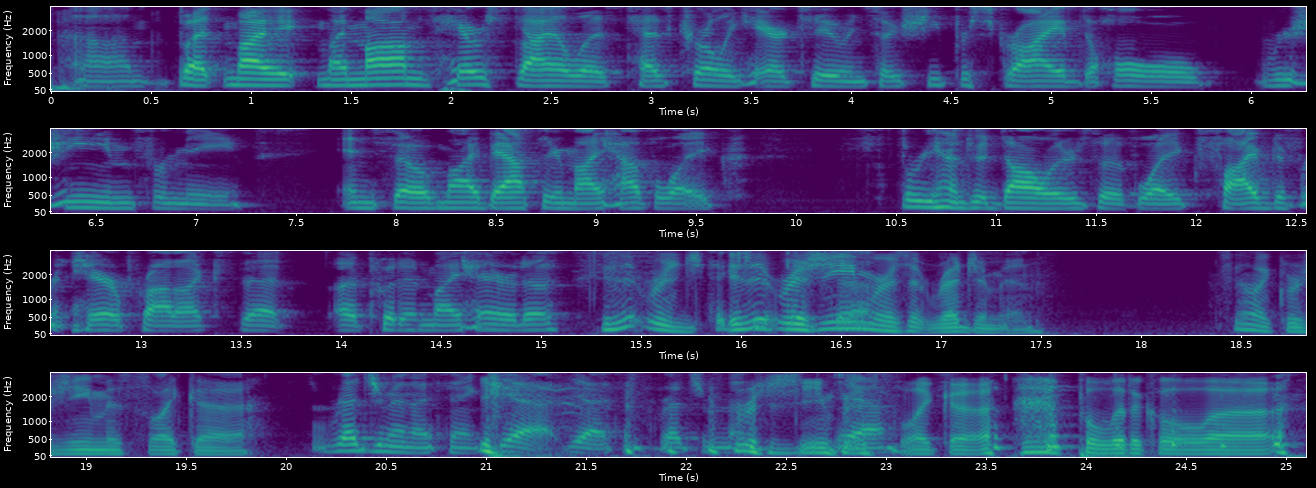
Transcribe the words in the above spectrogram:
um, but my my mom's hairstylist has curly hair too, and so she prescribed a whole regime for me. And so my bathroom, I have like three hundred dollars of like five different hair products that I put in my hair to. Is it reg- is it regime it, uh, or is it regimen? I feel like regime is like a regimen. I think. Yeah, yeah. I think regimen. regime yeah. is like a political. Uh...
